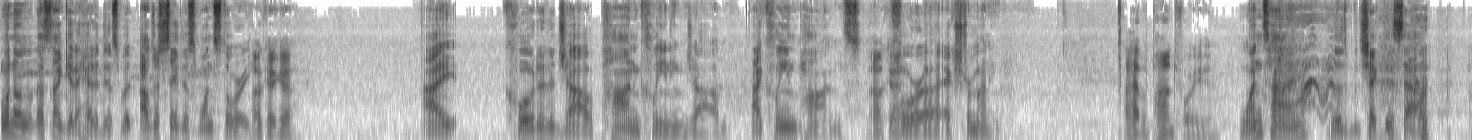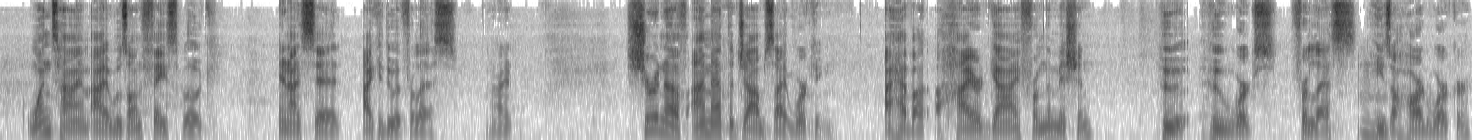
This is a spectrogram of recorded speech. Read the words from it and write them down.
well, no, let's not get ahead of this, but I'll just say this one story. Okay. Go. I quoted a job, a pond cleaning job. I clean ponds Okay. for uh, extra money. I have a pond for you. One time, let's check this out. One time, I was on Facebook, and I said I can do it for less. All right. Sure enough, I'm at the job site working. I have a, a hired guy from the mission, who who works for less. He's a hard worker.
